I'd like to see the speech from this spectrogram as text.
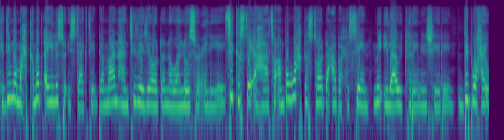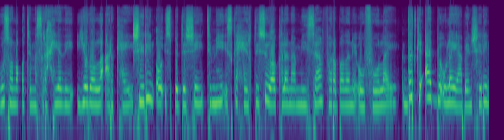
Kadibna maxkamad ayay la soo istaagtay. Dhammaan hantideedii oo dhanna waa loo soo celiyey si kastay ahaato amba wax kastoo dhacaba xuseen ma ilaawi karaynin shiriin dib waxay ugu soo noqotay masraxyadii iyadoo la arkay shiriin oo isbedeshay timihii iska xirtay sidoo kalena miisaan fara badani uu fuulay. Dadka aad bay ula yaabeen shiriin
